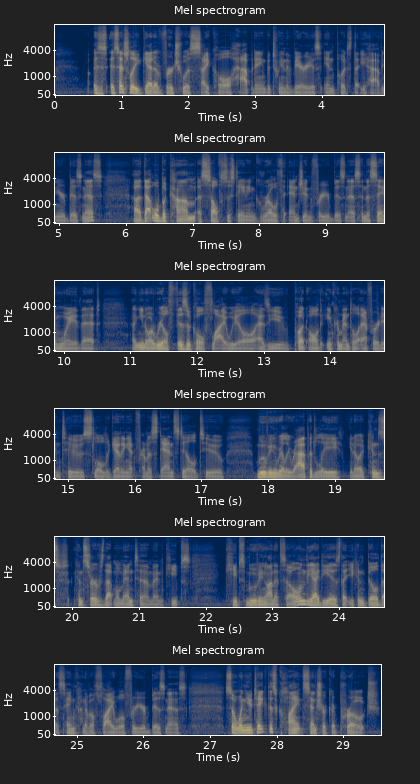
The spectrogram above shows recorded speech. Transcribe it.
essentially get a virtuous cycle happening between the various inputs that you have in your business, uh, that will become a self sustaining growth engine for your business in the same way that you know a real physical flywheel as you put all the incremental effort into slowly getting it from a standstill to moving really rapidly you know it cons- conserves that momentum and keeps keeps moving on its own. The idea is that you can build that same kind of a flywheel for your business. So when you take this client centric approach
